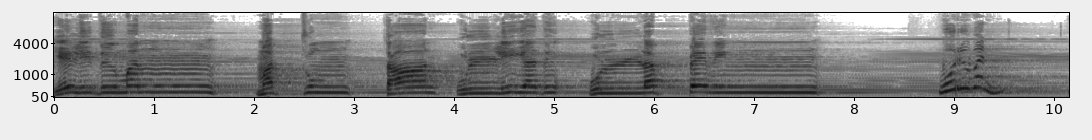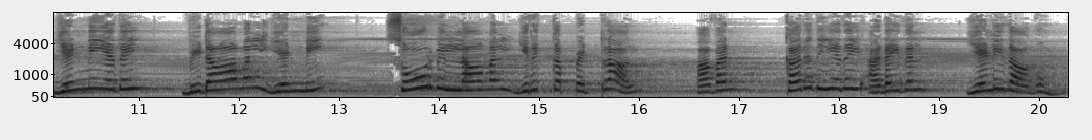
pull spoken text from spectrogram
எளிது மன் மற்றும் தான் உள்ளியது உள்ள பெறின். ஒருவன் எண்ணியதை விடாமல் எண்ணி சோர்வில்லாமல் இருக்கப் பெற்றால் அவன் கருதியதை அடைதல் எளிதாகும்.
